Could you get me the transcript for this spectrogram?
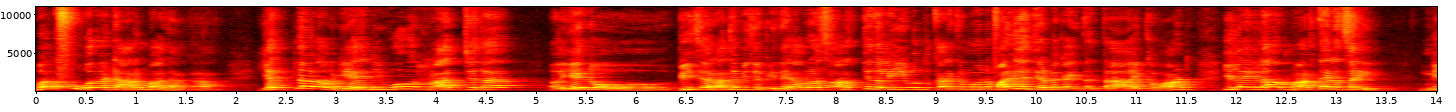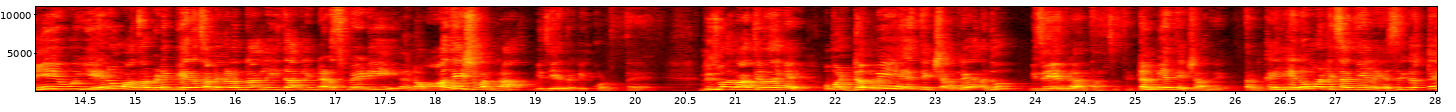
ವಕ್ಫ್ ಹೋರಾಟ ಆರಂಭ ಆದಾಗ ಯತ್ನಾಳ್ ಅವ್ರಿಗೆ ನೀವು ರಾಜ್ಯದ ಏನು ಜೆ ರಾಜ್ಯ ಬಿಜೆಪಿ ಇದೆ, ಅವರ ಸಾರಥ್ಯದಲ್ಲಿ ಈ ಒಂದು ಕಾರ್ಯಕ್ರಮವನ್ನು ಮಾಡಿ ಅಂತ ಹೇಳ್ಬೇಕಾಗಿದ್ದಂತ ಹೈಕಮಾಂಡ್, ಇಲ್ಲ ಇಲ್ಲ, ಅವ್ರು ಮಾಡ್ತಾ ಇರೋದು ಸರಿ. ನೀವು ಏನೂ ಮಾತಾಡಬೇಡಿ, ಬೇರೆ ಸಭೆಗಳನ್ನಾಗಲಿ, ಇದಾಗಲಿ ನಡೆಸಬೇಡಿ ಅನ್ನೋ ಆದೇಶವನ್ನ ವಿಜಯೇಂದ್ರಗೆ ಕೊಡುತ್ತೆ. ನಿಜವಾಗಿ ತಿಳಿದಾಗೆ ಒಬ್ಬ ಡಮ್ಮಿ ಅಧ್ಯಕ್ಷ ಅಂದ್ರೆ ಅದು ವಿಜಯೇಂದ್ರ ಅಂತ ಅನ್ಸುತ್ತೆ. ಡಮ್ಮಿ ಅಧ್ಯಕ್ಷ ಅಂದ್ರೆ ತನ್ನ ಕೈಲಿ ಏನೂ ಮಾಡ್ಲಿಕ್ಕೆ ಸಾಧ್ಯ ಇಲ್ಲ. ಹೆಸರಿಗಷ್ಟೇ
